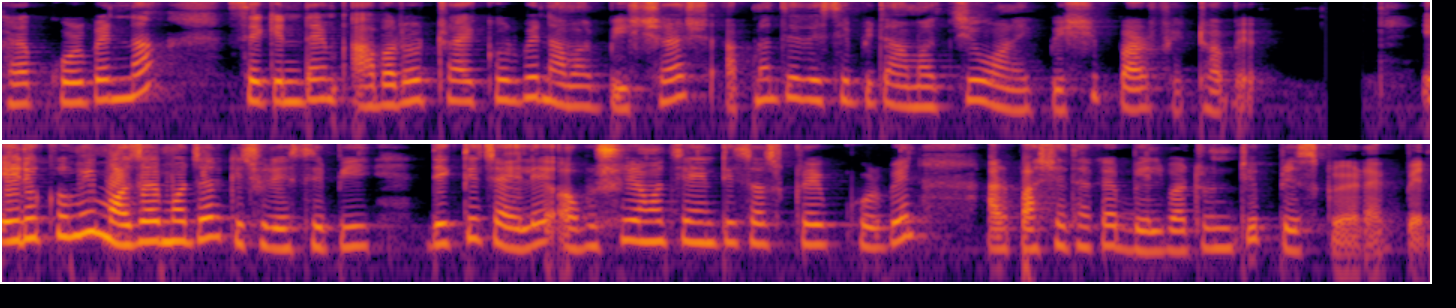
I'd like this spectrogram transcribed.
খারাপ করবেন না। সেকেন্ড টাইম আবারও ট্রাই করবেন। আমার বিশ্বাস, আপনাদের রেসিপিটা আমার চেয়েও অনেক বেশি পারফেক্ট হবে। এইরকমই মজার মজার কিছু রেসিপি দেখতে চাইলে অবশ্যই আমার চ্যানেলটি সাবস্ক্রাইব করবেন আর পাশে থাকা বেল বাটনটি প্রেস করে রাখবেন।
